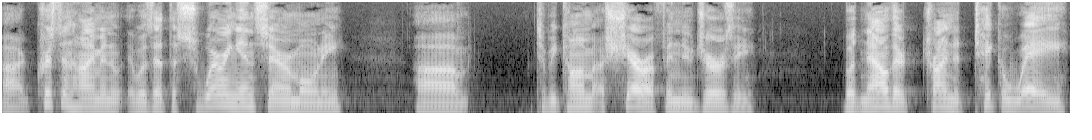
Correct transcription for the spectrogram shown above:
Uh, Kristen Hyman was at the swearing in ceremony um, to become a sheriff in New Jersey, but now they're trying to take away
